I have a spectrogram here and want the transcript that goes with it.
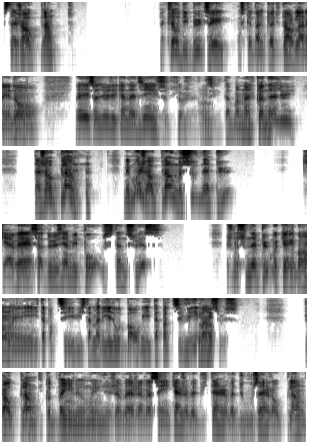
c'était Jacques Plante. Fait que là, au début, tu sais, parce que dans le corridor de l'aréna, on... Hey, salut les Canadiens! Là, je... Maintenant, il le connaît, lui. T'as Jacques Plante. Mais moi, Jacques Plante, je me souvenais plus qui avait sa deuxième épouse, c'était une Suisse. Je me souvenais plus, moi, que bon, il était parti, il s'était marié l'autre bord, il était parti vivre en mhm. Suisse. Jacques Plante, écoute bien, là, moi, j'avais, j'avais 5 ans, j'avais 8 ans, j'avais 12 ans, Jacques Plante.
